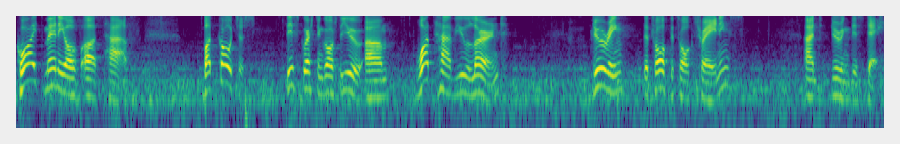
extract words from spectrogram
Quite many of us have. But coaches, this question goes to you. Um, what have you learned during the Talk the Talk trainings and during this day?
